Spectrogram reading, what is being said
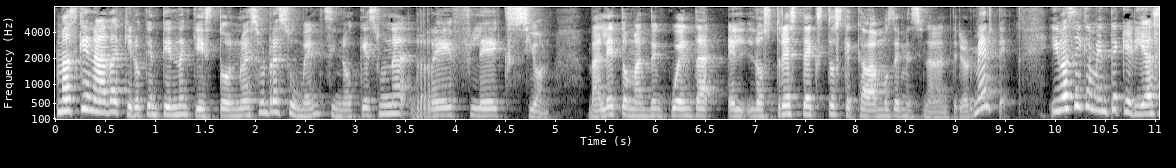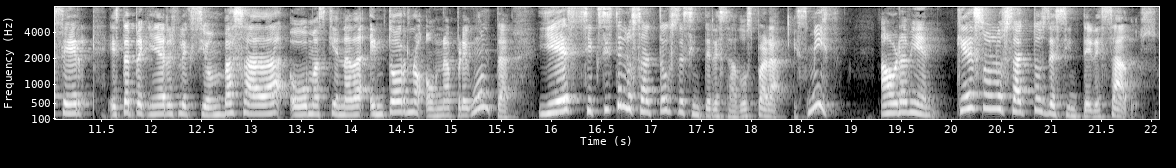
Más que nada, quiero que entiendan que esto no es un resumen, sino que es una reflexión. ¿Vale? Tomando en cuenta los tres textos que acabamos de mencionar anteriormente. Y básicamente quería hacer esta pequeña reflexión basada o más que nada en torno a una pregunta, y es si existen los actos desinteresados para Smith. Ahora bien, ¿qué son los actos desinteresados?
